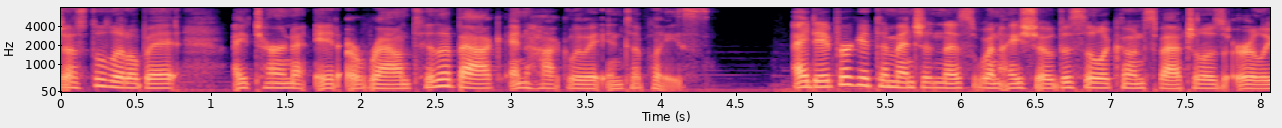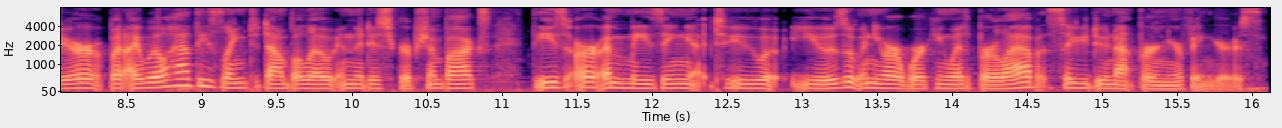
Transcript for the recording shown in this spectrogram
just a little bit. I turn it around to the back and hot glue it into place. I did forget to mention this when I showed the silicone spatulas earlier, but I will have these linked down below in the description box. These are amazing to use when you are working with burlap so you do not burn your fingers.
